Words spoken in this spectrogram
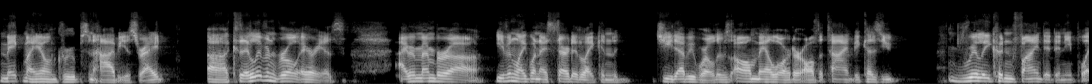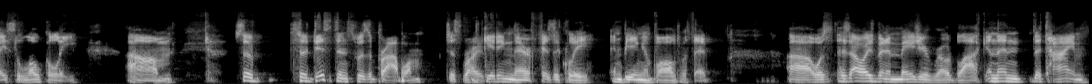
make my own groups and hobbies, right? Because uh, I live in rural areas. I remember uh, even like when I started like in the GW world, it was all mail order all the time because you really couldn't find it any place locally. Um, so so distance was a problem. Just right. getting there physically and being involved with it uh, was has always been a major roadblock. And then the time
